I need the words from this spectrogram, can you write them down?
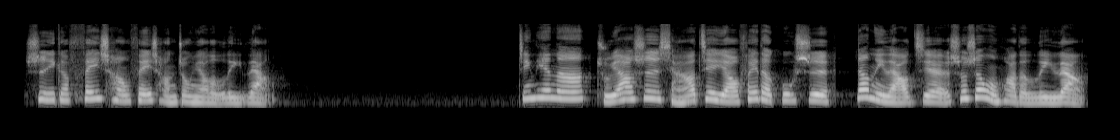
是一个非常非常重要的力量。今天呢，主要是想要借由飞的故事，让你了解瘦身文化的力量，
